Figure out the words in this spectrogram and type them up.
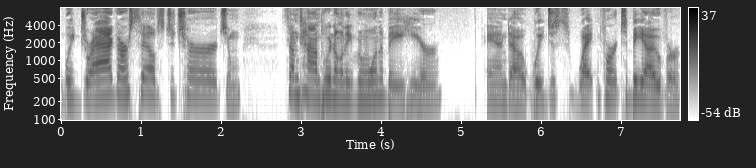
We drag ourselves to church, and sometimes we don't even want to be here, and uh, we just waiting for it to be over.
